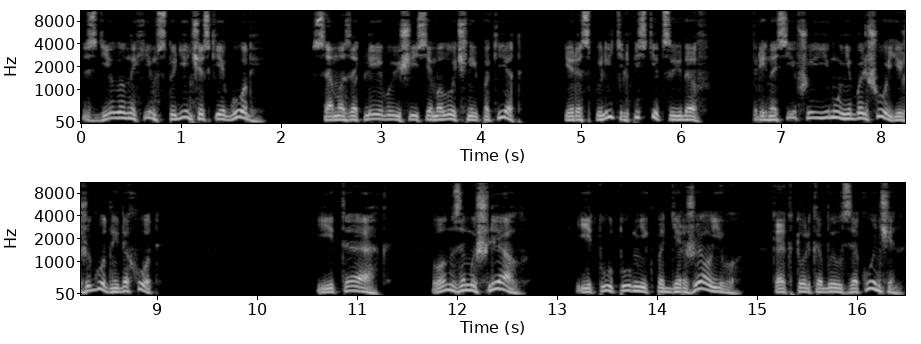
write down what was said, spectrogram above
сделанных им в студенческие годы, самозаклеивающийся молочный пакет и распылитель пестицидов, приносившие ему небольшой ежегодный доход. Итак, он замышлял, и тут умник поддержал его, как только был закончен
